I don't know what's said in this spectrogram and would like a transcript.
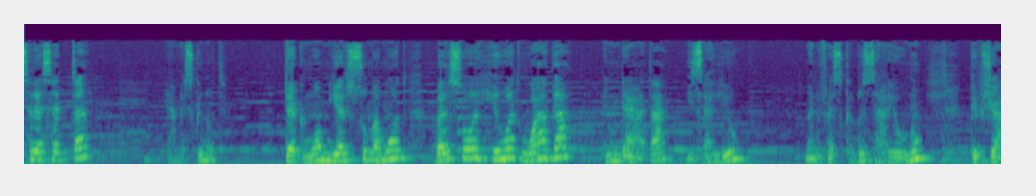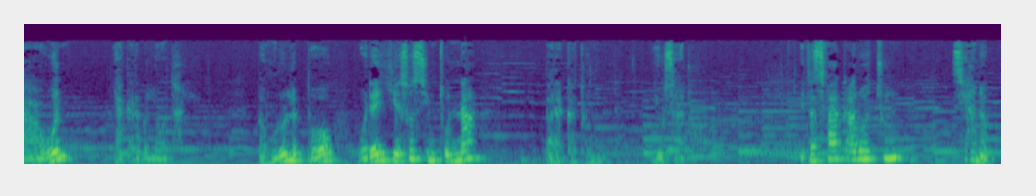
ስለሰጠ ያመስግኑት። ደግሞም የእርሱ መሞት በእርሶ ሕይወት ዋጋ እንዳያጣ ይጸልዩ። መንፈስ ቅዱስ ዛሬውኑ ግብዣውን ያቀርብለዎታል በሙሉ ልቦ ወደ ኢየሱስ ይምጡና በረከቱን ይውሰዱ። የተስፋ ቃሎቹን ሲያነቡ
